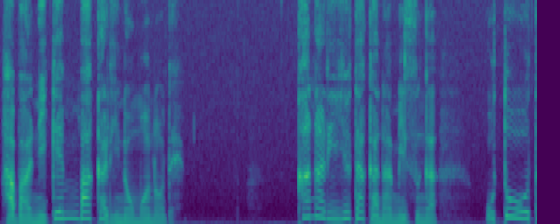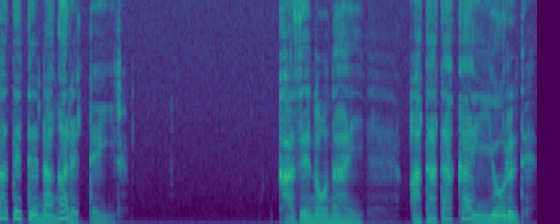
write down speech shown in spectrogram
幅2軒ばかりのものでかなり豊かな水が音を立てて流れている。風のない暖かい夜で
